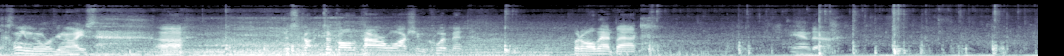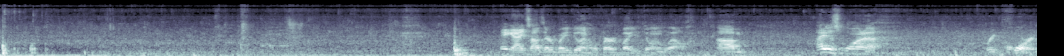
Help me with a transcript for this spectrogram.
clean and organized. Uh, just got, took all the power washing equipment, put all that back, and uh, Hey guys, how's everybody doing? Hope everybody's doing well. Um, I just want to report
